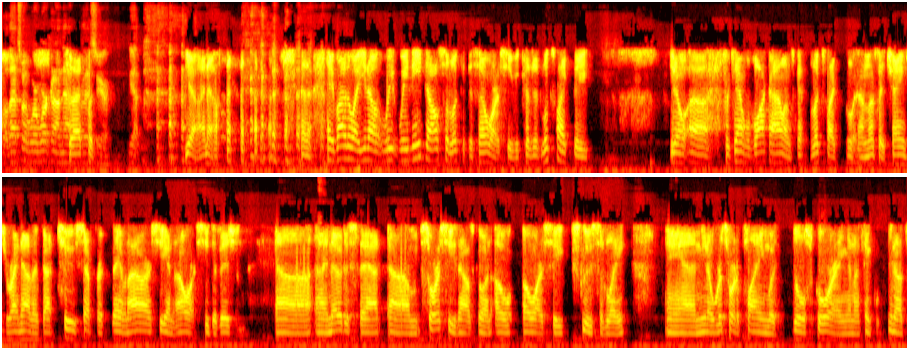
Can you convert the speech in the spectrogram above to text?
Well, that's what we're working on now So for that's this what- year. Yeah. Yeah, I know. Uh, hey, by the way, you know, we, we need to also look at this ORC because it looks like the, you know, uh, for example, Block Islands got- looks like, unless they change right now, they've got two separate, they have an IRC and an ORC division. Uh, and I noticed that, um, Sourcey now is going o- ORC exclusively. And, you know, we're sort of playing with dual scoring. And I think, you know, it's,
